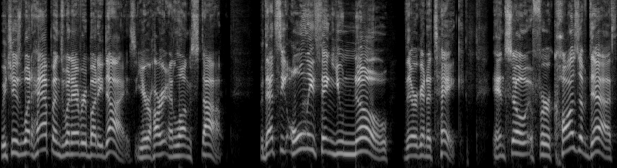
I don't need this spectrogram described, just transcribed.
which is what happens when everybody dies. Your heart and lungs stop. But that's the only thing you know they're going to take. And so, for cause of death,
